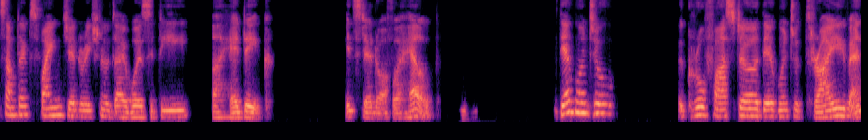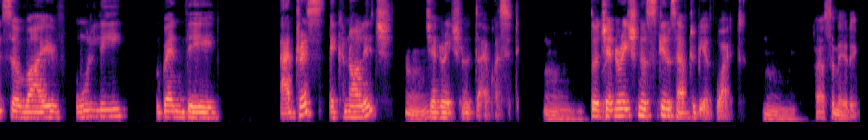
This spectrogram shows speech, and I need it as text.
sometimes find generational diversity a headache instead of a help. They're going to grow faster, they're going to thrive and survive only when they address, acknowledge Mm, generational diversity. Mm, So, generational skills have to be acquired. mm. Fascinating.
